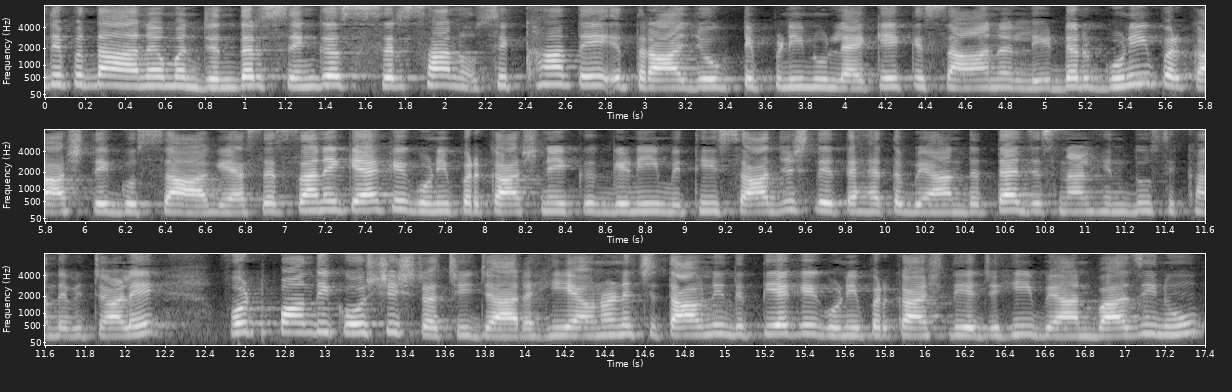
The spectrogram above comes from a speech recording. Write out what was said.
ਦੇ ਪ੍ਰਧਾਨ ਮਨਜਿੰਦਰ ਸਿੰਘ ਸਿਰਸਾ ਨੂੰ ਸਿੱਖਾਂ ਤੇ ਇਤਰਾਜ਼ਯੋਗ ਟਿੱਪਣੀ ਨੂੰ ਲੈ ਕੇ ਕਿਸਾਨ ਲੀਡਰ ਗੁਣੀ ਪ੍ਰਕਾਸ਼ ਤੇ ਗੁੱਸਾ ਆ ਗਿਆ। ਸਿਰਸਾ ਨੇ ਕਿਹਾ ਕਿ ਗੁਣੀ ਪ੍ਰਕਾਸ਼ ਨੇ ਇੱਕ ਗਿਣੀ ਮਿਥੀ ਸਾਜ਼ਿਸ਼ ਦੇ ਤਹਿਤ ਬਿਆਨ ਦਿੱਤਾ, ਜਿਸ ਨਾਲ ਹਿੰਦੂ ਸਿੱਖਾਂ ਦੇ ਵਿਚਾਲੇ ਫੁੱਟ ਪਾਉਣ ਦੀ ਕੋਸ਼ਿਸ਼ ਰਚੀ ਜਾ ਰਹੀ ਹੈ। ਉਹਨਾਂ ਨੇ ਚੇਤਾਵਨੀ ਦਿੱਤੀ ਹੈ ਕਿ ਗੁਣੀ ਪ੍ਰਕਾਸ਼ ਦੀ ਅਜਿਹੀ ਬਿਆਨਬਾਜ਼ੀ ਨੂੰ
